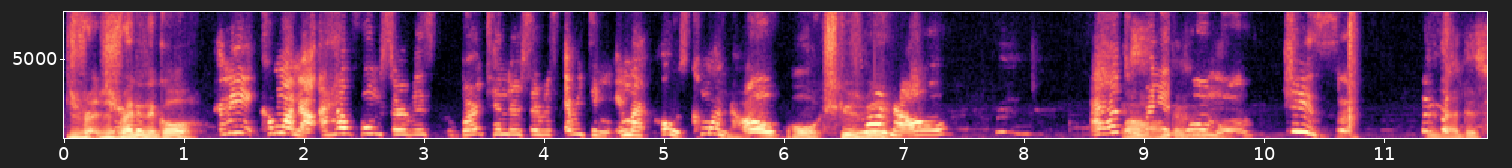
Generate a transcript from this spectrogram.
Just, re- just ready to go. I mean, come on now. I have home service, bartender service, everything in my house. Come on now. Oh, excuse me. Come on now. I have to Wow, bring it okay. home. oh. Jeez. That is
